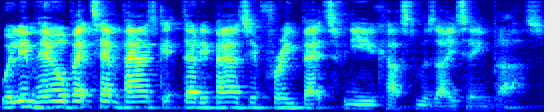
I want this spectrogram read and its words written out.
William Hill, bet £10, get £30 in free bets for new customers 18 plus.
